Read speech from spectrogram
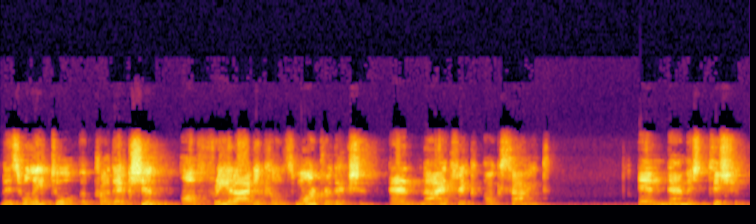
This will lead to a production of free radicals, more production, and nitric oxide in damaged tissue.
